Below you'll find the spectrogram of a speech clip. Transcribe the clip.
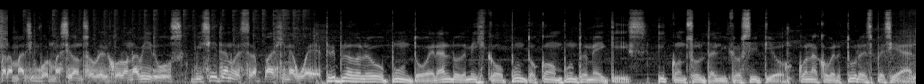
Para más información sobre el coronavirus, visita nuestra página web www.heraldodemexico.com.mx y consulta el micrositio con la cobertura especial.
